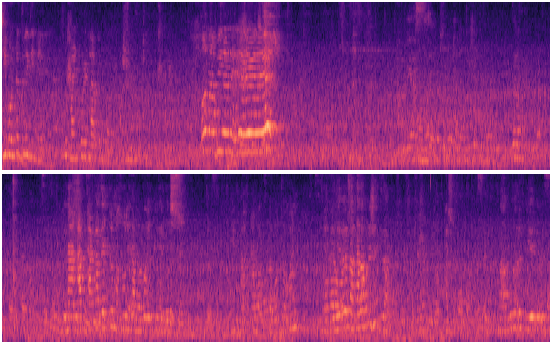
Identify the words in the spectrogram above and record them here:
জীবনটা দুই দিনের। মাইন্ড করে লাভ ও না বিয়া রে। না আর থাকা যায় তো না চলে যাব ওই দেশ। আমার খবর যখন এগারো এরা বছর না, খালামণির সাথে যাব। না, বলে তো বিয়ে করেছে।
